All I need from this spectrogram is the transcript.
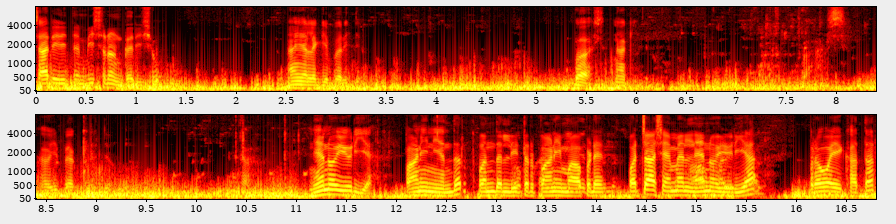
સારી રીતે મિશ્રણ કરીશું. અહીંયા લગી ભરી દો. બસ, નાખી દો. બસ. હવે પેક કરી દો. હા. Nano urea. પાણીની અંદર પંદર લીટર પાણીમાં આપણે પચાસ એમએલ નેનો યુરિયા પ્રવાહી ખાતર.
